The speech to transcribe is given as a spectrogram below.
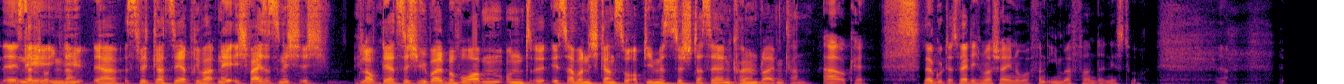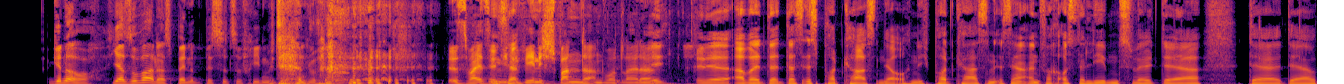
nee, das nee irgendwie, ja, es wird gerade sehr privat. Nee, ich weiß es nicht. Ich glaube, der hat sich überall beworben und äh, ist aber nicht ganz so optimistisch, dass er in Köln bleiben kann. Ah, okay. Na gut, das werde ich wahrscheinlich nochmal von ihm erfahren dann nächste Woche. Genau. Ja, so war das, Ben. Bist du zufrieden mit der Antwort? Es war jetzt irgendwie Ich hab- eine wenig spannende Antwort leider. Äh, äh, aber da, das ist Podcasten ja auch nicht. Podcasten ist ja einfach aus der Lebenswelt der, der, der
